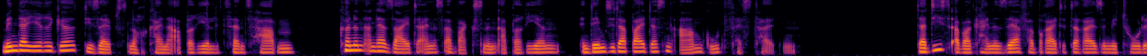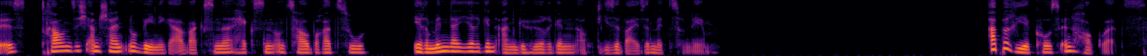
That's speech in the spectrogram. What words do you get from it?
Minderjährige, die selbst noch keine Apparierlizenz haben, können an der Seite eines Erwachsenen apparieren, indem sie dabei dessen Arm gut festhalten. Da dies aber keine sehr verbreitete Reisemethode ist, trauen sich anscheinend nur wenige Erwachsene, Hexen und Zauberer zu, ihre minderjährigen Angehörigen auf diese Weise mitzunehmen. Apparierkurs in Hogwarts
